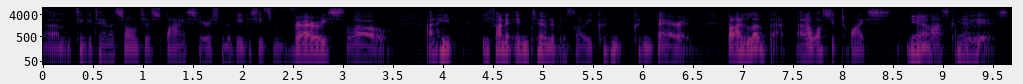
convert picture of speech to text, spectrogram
um, Tinker Tailor Soldier Spy series from the BBC. It's very slow, and he he found it interminably slow. He couldn't couldn't bear it. But I love that, and I watched it twice in the last couple of years.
